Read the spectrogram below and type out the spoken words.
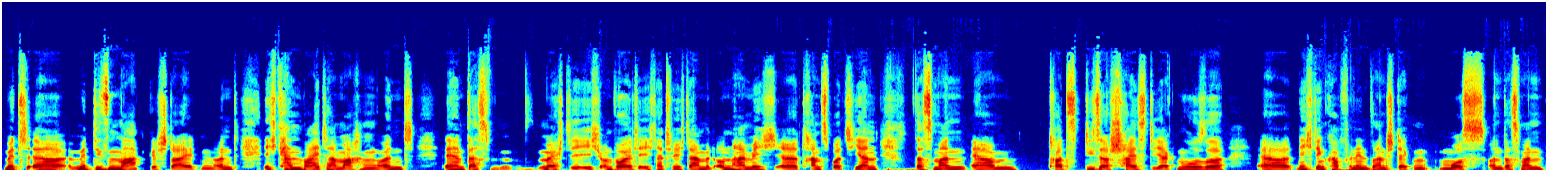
mit äh, mit diesem Markt gestalten und ich kann weitermachen und äh, das möchte ich und wollte ich natürlich damit unheimlich äh, transportieren, dass man ähm, trotz dieser Scheißdiagnose äh, nicht den Kopf in den Sand stecken muss und dass man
